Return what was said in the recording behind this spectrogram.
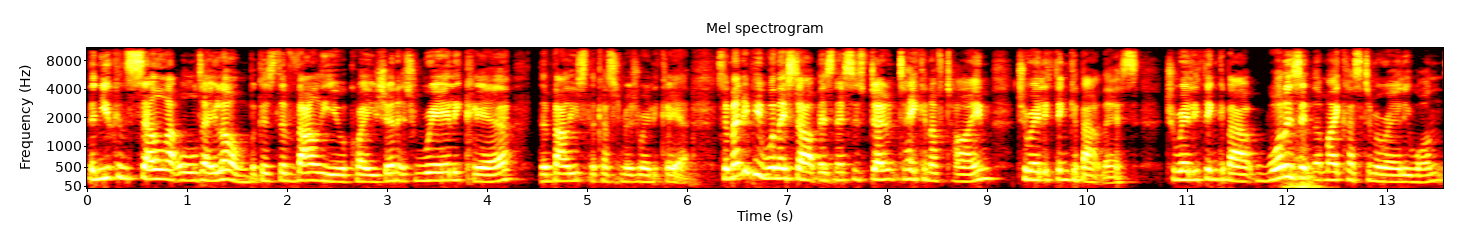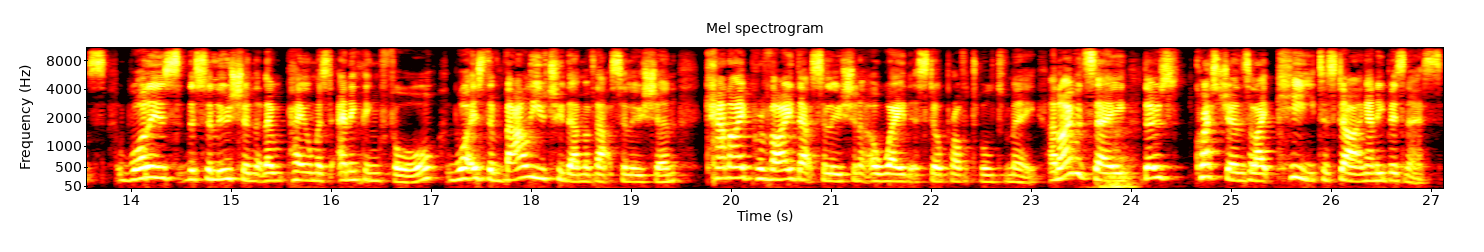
then you can sell that all day long because the value equation is really clear. The value to the customer is really clear. So many people, when they start businesses, don't take enough time to really think about this, to really think about what is it that my customer really wants? What is the solution that they would pay almost anything for? What is the value to them of that solution? Can I provide that solution at a way that's still profitable to me? And I would say those questions are like key to starting any business.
